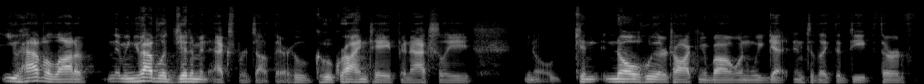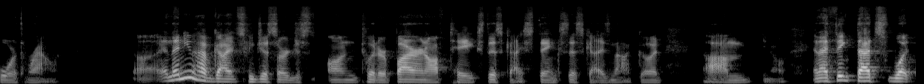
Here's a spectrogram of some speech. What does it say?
you have a lot of, I mean, you have legitimate experts out there who who grind tape and actually, you know, can know who they're talking about when we get into like the deep third, fourth round. Uh, and then you have guys who just are just on Twitter firing off takes. This guy stinks. This guy's not good. Um, you know, and I think that's what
